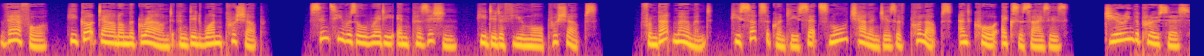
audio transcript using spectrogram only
Therefore, he got down on the ground and did one push up. Since he was already in position, he did a few more push ups. From that moment, he subsequently set small challenges of pull ups and core exercises. During the process,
